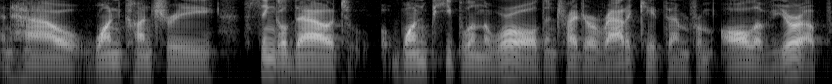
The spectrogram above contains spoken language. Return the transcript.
and how one country singled out one people in the world and tried to eradicate them from all of Europe.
